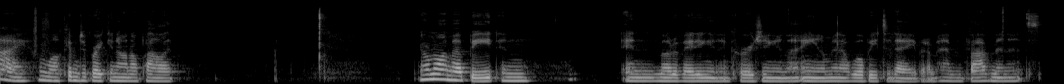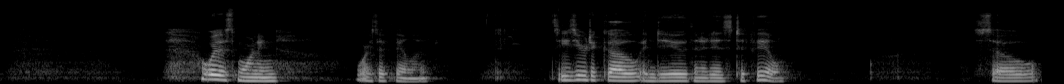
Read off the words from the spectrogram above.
Hi, and welcome to Breaking Autopilot. Normally I'm upbeat and and motivating and encouraging, and I am, and I will be today. But I'm having five minutes or this morning worth of feeling. It's easier to go and do than it is to feel. So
